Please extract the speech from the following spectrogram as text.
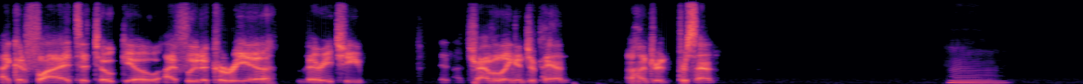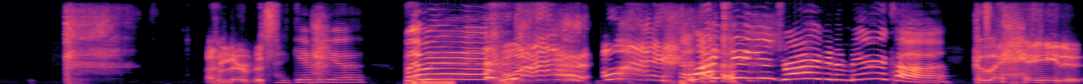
I could fly to Tokyo. I flew to Korea, very cheap. Traveling in Japan, 100%. Hmm. I'm nervous. I give you. Baby! What? Why? Why can't you drive in America? Because I hate it.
